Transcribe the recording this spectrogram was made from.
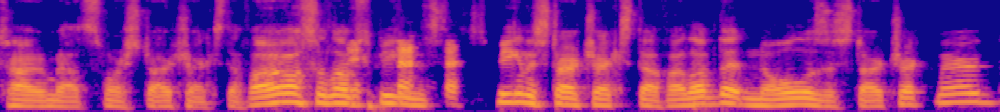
Talking about some more Star Trek stuff. I also love speaking speaking of Star Trek stuff. I love that Noel is a Star Trek nerd.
